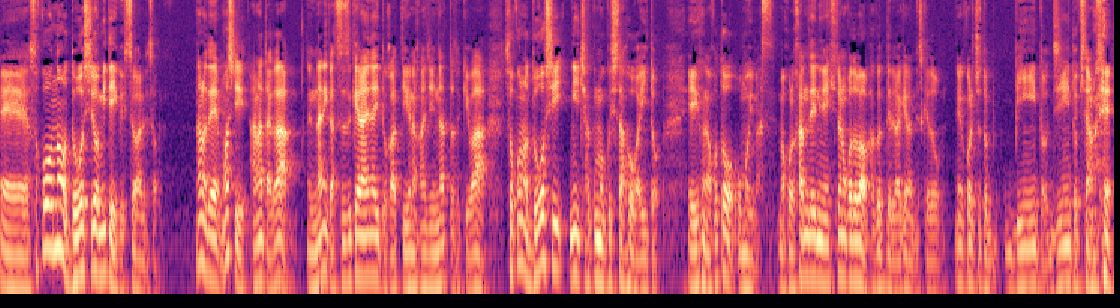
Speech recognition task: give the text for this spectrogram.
えー、そこの動詞を見ていく必要があるんですよ。なのでもしあなたが何か続けられないとかっていうような感じになった時はそこの動詞に着目した方がいいというふうなことを思います、まあ、これ完全にね人の言葉をパクってるだけなんですけどこれちょっとビーンとジーンと来たので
